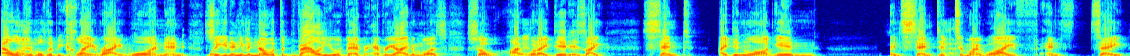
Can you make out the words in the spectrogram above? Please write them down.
eligible one. to be claimed. Right, one, and so you didn't even know what the value of every, every item was. So I, yeah. what I did is I sent. I didn't log in and sent it to my wife and say,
